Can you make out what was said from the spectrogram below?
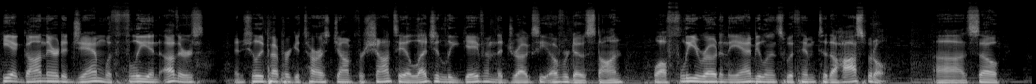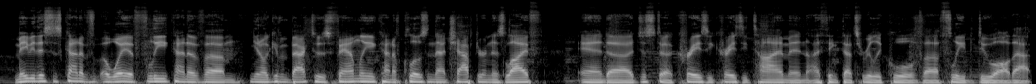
he had gone there to jam with Flea and others, and Chili Pepper guitarist John Frusciante allegedly gave him the drugs he overdosed on, while Flea rode in the ambulance with him to the hospital. Uh, so maybe this is kind of a way of Flea kind of, um, you know, giving back to his family, kind of closing that chapter in his life and uh, just a crazy, crazy time. And I think that's really cool of uh, Flea to do all that.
